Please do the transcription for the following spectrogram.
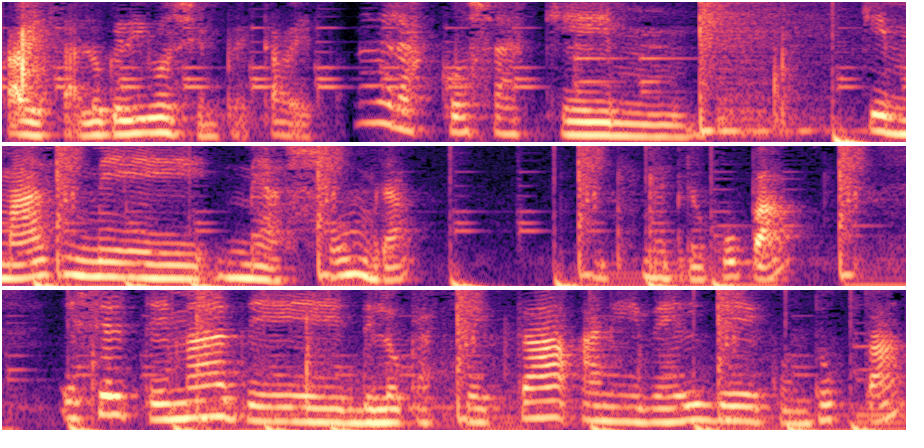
cabeza, lo que digo siempre, cabeza. Una de las cosas que, que más me, me asombra, me preocupa, es el tema de, lo que afecta a nivel de conducta,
